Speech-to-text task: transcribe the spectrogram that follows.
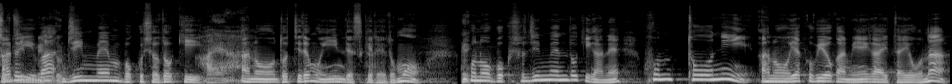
あるいは人面牧書土器、はいはい、あのどっちでもいいんですけれども、この牧書人面土器がね本当にあの疫病神描いたような、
